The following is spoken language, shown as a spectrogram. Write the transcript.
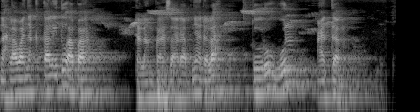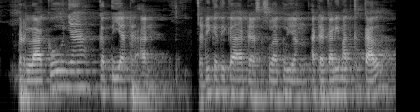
Nah lawannya kekal itu apa? Dalam bahasa Arabnya adalah turuwul adam. Berlakunya ketiadaan. Jadi ketika ada sesuatu yang ada kalimat kekal,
